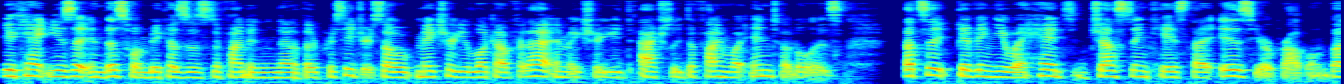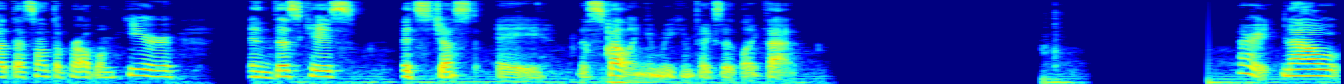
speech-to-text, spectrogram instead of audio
you can't use it in this one because it's defined in another procedure. So make sure you look out for that and make sure you actually define what in total is. That's it giving you a hint just in case that is your problem, but that's not the problem here. In this case, it's just a misspelling and we can fix it like that. Alright, now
